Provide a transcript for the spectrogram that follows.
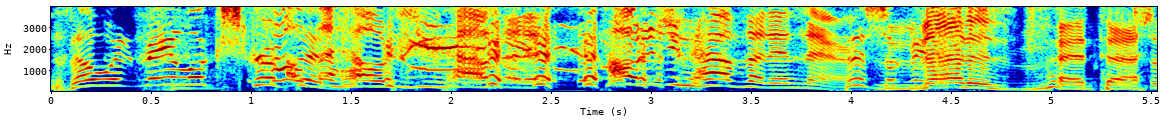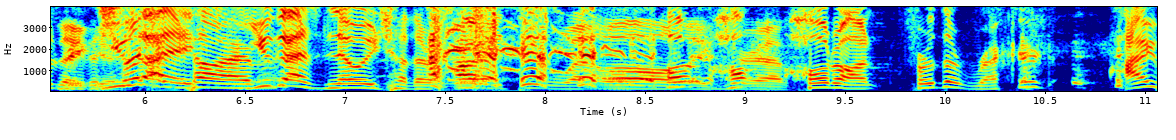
Though it may look scripted. How the hell did you have that? In, how did you have that in there? this would be That the, is fantastic. the you second guys, time- you guys know each other way too well. Oh, hold, hold- hold on. For the record, I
